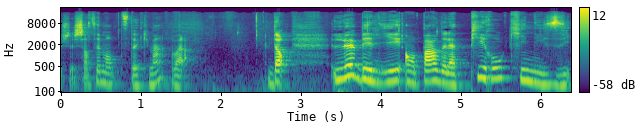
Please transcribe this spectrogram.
je vais sortir mon petit document. Voilà. Donc, le bélier, on parle de la pyrokinésie.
